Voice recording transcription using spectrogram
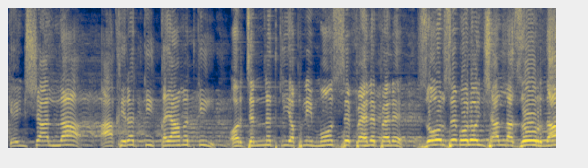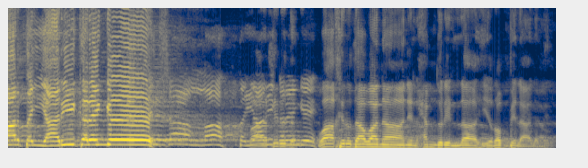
कि इंशाल्लाह आखिरत की कयामत की और जन्नत की अपनी मौत से पहले पहले ज़ोर से बोलो इंशाल्लाह जोरदार तैयारी करेंगे। तैयारी करेंगे। वाखिर दावाना अनिल हम्दुलिल्लाहि रब्बिल आलमीन।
